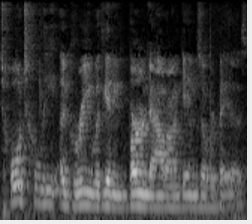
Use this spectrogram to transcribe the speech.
totally agree with getting burned out on games over betas.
